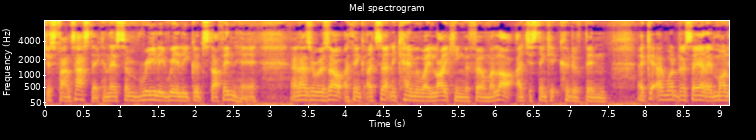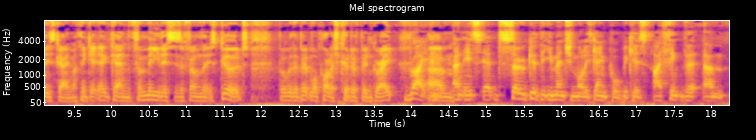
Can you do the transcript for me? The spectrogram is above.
just fantastic. And there's some really really good stuff in here. And as a result, I think I certainly came away liking the film a lot. I just think it could have been. Again, what did I say earlier? Molly's Game. I think it, again for me, this is a film that is good, but with a bit more polish, could have been great. Right, Um, and, and it's, it's so good that you mentioned Molly's Game Pool because I think that um,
